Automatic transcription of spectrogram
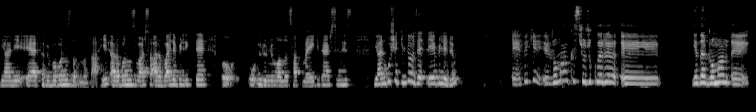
yani eğer tabii babanız da buna dahil, arabanız varsa arabayla birlikte o o ürünü malı satmaya gidersiniz. Yani bu şekilde özetleyebilirim. E, peki roman kız çocukları e, ya da roman e,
